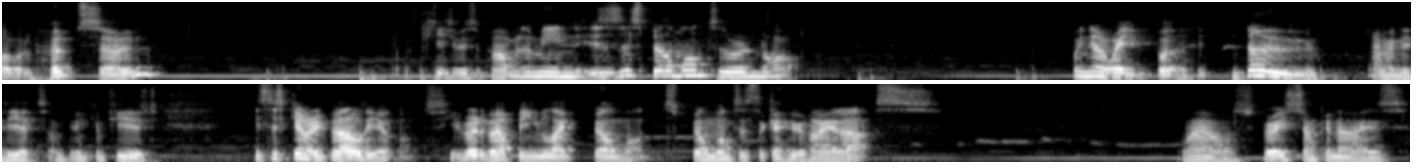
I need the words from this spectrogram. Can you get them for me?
I would have hoped so. A key to his apartment. I mean, is this Belmont or not? Wait, no, wait, but no. I'm an idiot. I'm getting confused. Is this Gary Garibaldi or not? He wrote about being like Belmont. Belmont is the guy who hired us. Wow, it's very sunken eyes.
